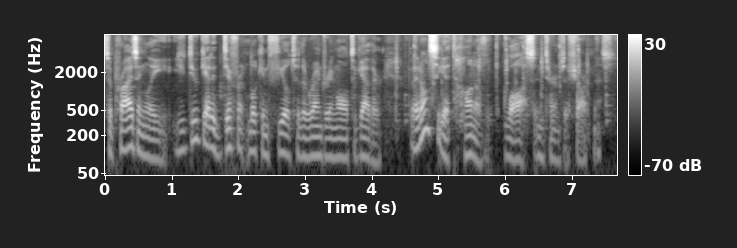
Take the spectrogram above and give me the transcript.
Surprisingly, you do get a different look and feel to the rendering altogether, but I don't see a ton of loss in terms of sharpness.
